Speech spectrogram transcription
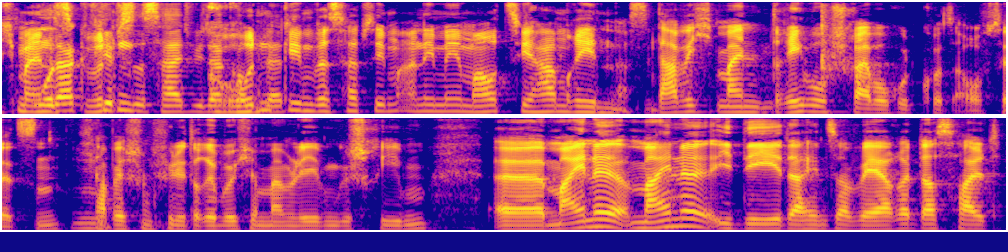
Ich meine, Oder es wird es halt wieder Grund komplett. geben, weshalb sie im Anime Mauzi haben reden lassen. Darf ich meinen Drehbuchschreiberhut kurz aufsetzen? Ich habe ja schon viele Drehbücher in meinem Leben geschrieben. Äh, meine, meine Idee dahinter wäre, dass halt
